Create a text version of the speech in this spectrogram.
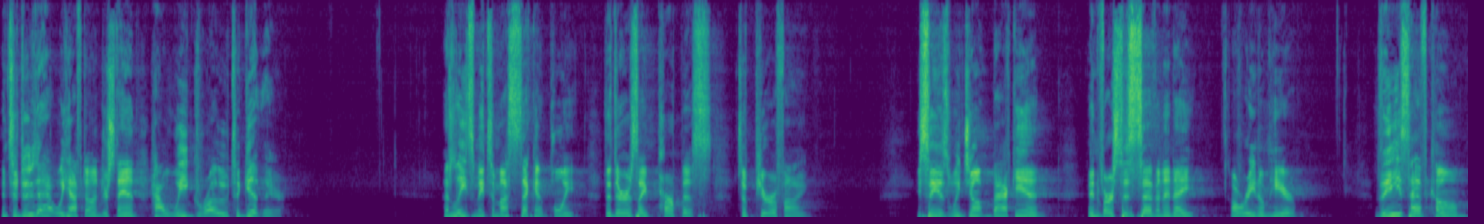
And to do that, we have to understand how we grow to get there. That leads me to my second point that there is a purpose to purifying. You see, as we jump back in, in verses 7 and 8, I'll read them here. These have come,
